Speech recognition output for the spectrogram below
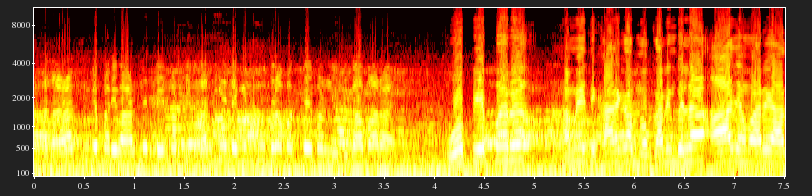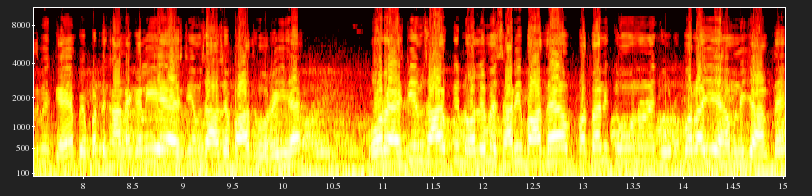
हजारा सिंह के परिवार ने पेपर दिखा दिए लेकिन दूसरा पक्ष पेपर नहीं दिखा पा रहा है। वो पेपर हमें दिखाने का मौका नहीं मिला। आज हमारे आदमी गए पेपर दिखाने के लिए एसडीएम साहब से बात हो रही है। और एसडीएम साहब की नॉलेज में सारी बात है पता नहीं क्यों उन्होंने झूठ बोला ये हम नहीं जानते।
